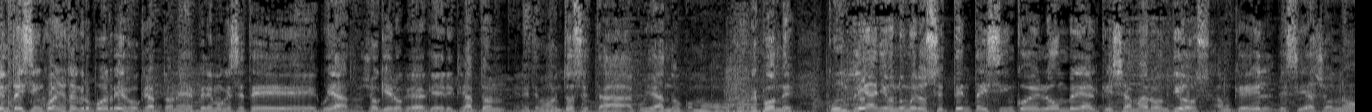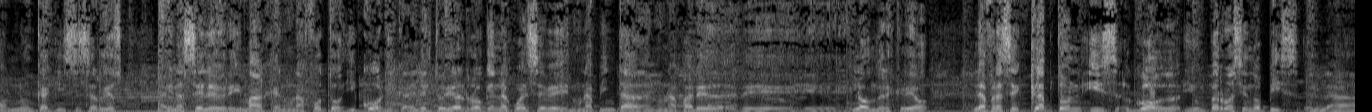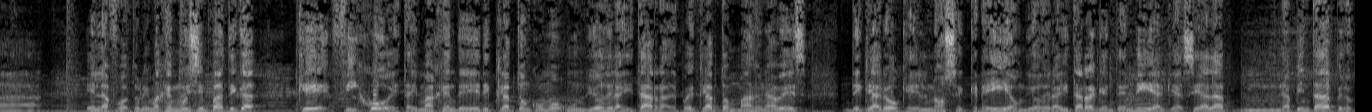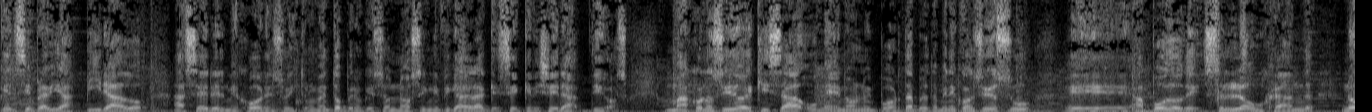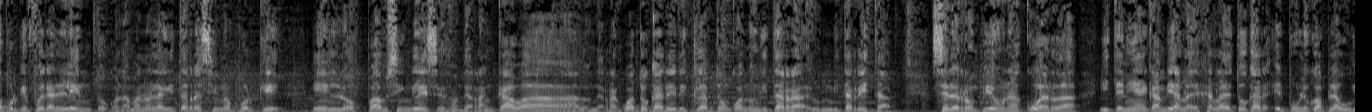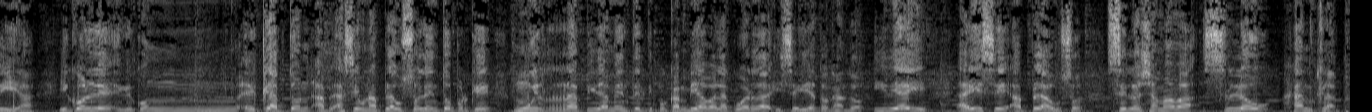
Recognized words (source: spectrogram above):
75 años, está en grupo de riesgo Clapton, ¿eh? esperemos que se esté cuidando. Yo quiero creer que Eric Clapton en este momento se está cuidando como corresponde. Cumpleaños número 75 del hombre al que llamaron Dios, aunque él decía yo no, nunca quise ser Dios. Hay una célebre imagen, una foto icónica de la historia del rock en la cual se ve en una pintada en una pared de eh, Londres, creo, la frase Clapton is God y un perro haciendo pis en la, en la foto. Una imagen muy simpática que fijó esta imagen de Eric Clapton como un dios de la guitarra. Después Clapton más de una vez declaró que él no se creía un dios de la guitarra, que entendía el que hacía la, mm, la, pintada, pero que él siempre había aspirado a ser el mejor en su instrumento, pero que eso no significara que se creyera dios. Más conocido es quizá, o menos, no importa, pero también es conocido su eh, apodo de Slow Hand, no porque fuera lento con la mano en la guitarra, sino porque en los pubs ingleses donde arrancaba, donde arrancó a tocar Eric Clapton, cuando un guitarra, un guitarrista se le rompía una cuerda y tenía que cambiarla, dejarla de tocar, el público aplaudía. Y con, le, con eh, Clapton hacía un aplauso lento porque muy rápidamente el tipo cambiaba la cuerda y seguía tocando. Y de ahí a ese aplauso se lo llamaba slow hand clap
